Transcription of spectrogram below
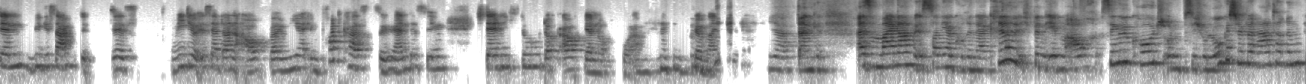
denn wie gesagt, das Video ist ja dann auch bei mir im Podcast zu hören. Deswegen stell dich du doch auch gerne noch vor. ja, danke. Also mein Name ist Sonja Corinna Grill. Ich bin eben auch Single Coach und psychologische Beraterin.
